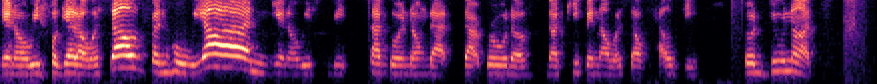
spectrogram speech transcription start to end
You know, we forget ourselves and who we are, and you know, we, we start going down that that road of not keeping ourselves healthy. So do not,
